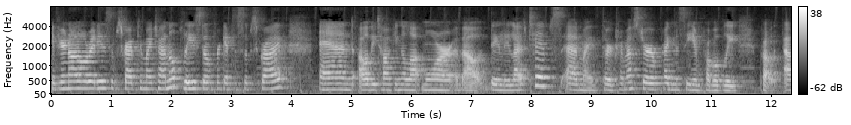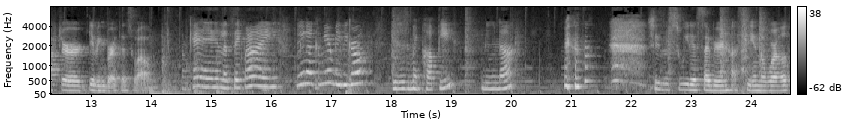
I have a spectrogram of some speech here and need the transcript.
If you're not already subscribed to my channel, please don't forget to subscribe and I'll be talking a lot more about daily life tips and my third trimester pregnancy and probably probably after giving birth as well. Okay, let's say bye. Luna, come here, baby girl. This is my puppy, Luna. She's the sweetest Siberian Husky in the world.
